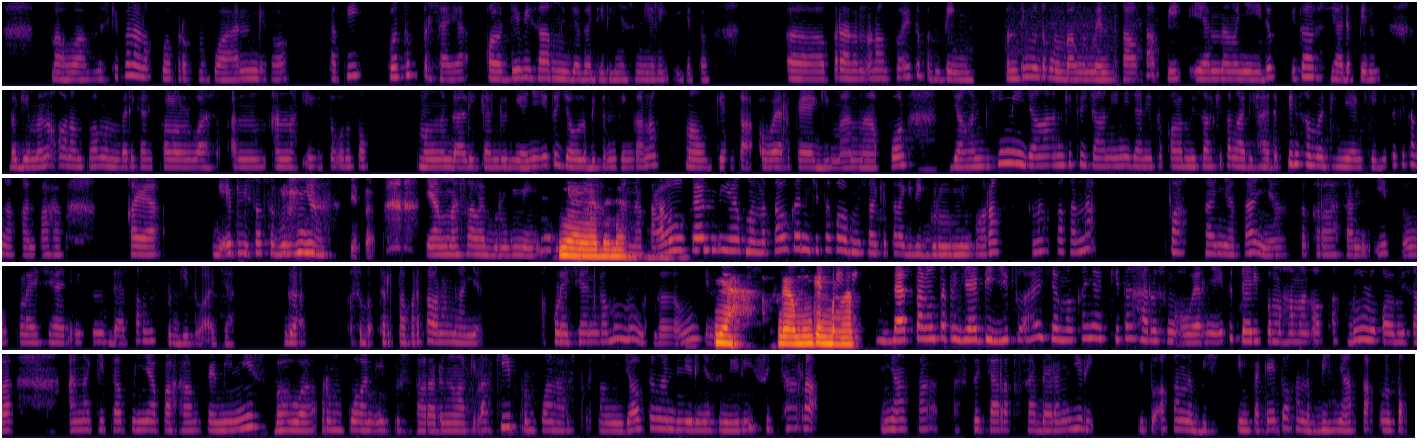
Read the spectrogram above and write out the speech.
bahwa meskipun anak gue perempuan gitu tapi gue tuh percaya kalau dia bisa menjaga dirinya sendiri gitu. Uh, peranan orang tua itu penting penting untuk membangun mental tapi yang namanya hidup itu harus dihadapin. Bagaimana orang tua memberikan keleluasan anak itu untuk mengendalikan dunianya itu jauh lebih penting. Karena mau kita aware kayak gimana pun jangan gini jangan gitu jangan ini jangan itu. Kalau misal kita nggak dihadapin sama dunia yang kayak gitu kita nggak akan paham. Kayak di episode sebelumnya gitu. Yang masalah grooming. Iya iya benar. mana tahu kan ya mana tahu kan kita kalau misal kita lagi di grooming orang kenapa? Karena fakta nyatanya kekerasan itu pelecehan itu datang begitu aja. Nggak serta merta orang nanya aku pelecehan kamu mau nggak? Nggak mungkin. Ya nggak mungkin Pasti banget. datang terjadi gitu aja. Makanya kita harus nge-aware-nya itu dari pemahaman otak dulu. Kalau misalnya anak kita punya paham feminis bahwa perempuan itu setara dengan laki-laki perempuan harus bertanggung jawab dengan dirinya sendiri secara nyata secara kesadaran diri itu akan lebih impactnya itu akan lebih nyata untuk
